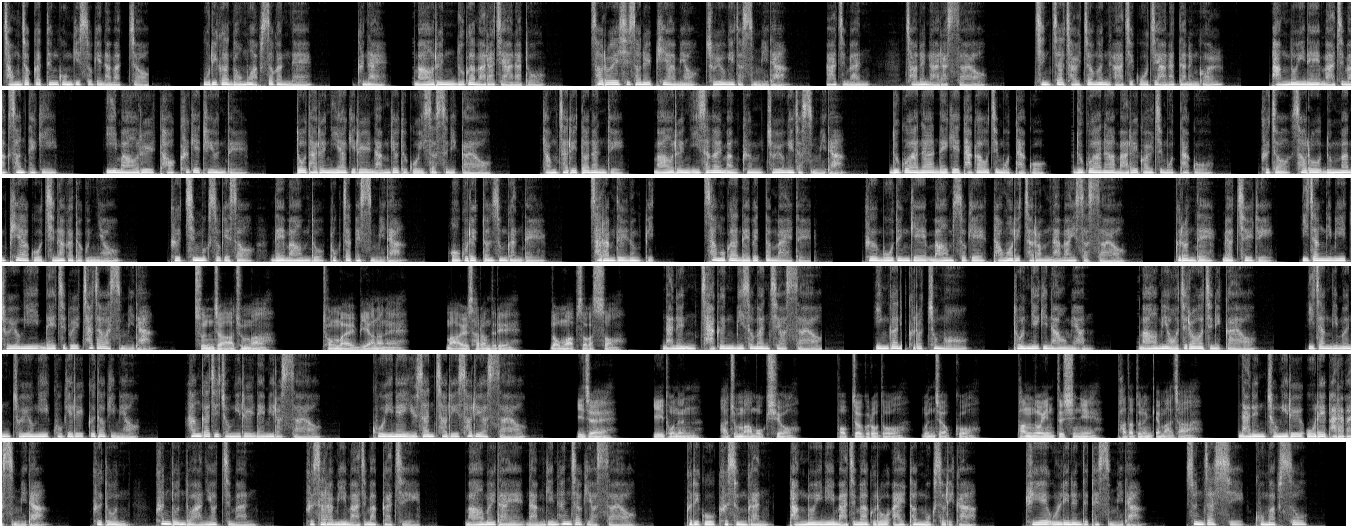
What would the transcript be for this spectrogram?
정적 같은 공기 속에 남았죠. 우리가 너무 앞서갔네. 그날 마을은 누가 말하지 않아도 서로의 시선을 피하며 조용해졌습니다. 하지만 저는 알았어요. 진짜 절정은 아직 오지 않았다는 걸. 박노인의 마지막 선택이 이 마을을 더 크게 뒤흔들 또 다른 이야기를 남겨두고 있었으니까요. 경찰이 떠난 뒤 마을은 이상할 만큼 조용해졌습니다. 누구 하나 내게 다가오지 못하고 누구 하나 말을 걸지 못하고 그저 서로 눈만 피하고 지나가더군요. 그 침묵 속에서 내 마음도 복잡했습니다. 억울했던 순간들, 사람들 눈빛, 상우가 내뱉던 말들, 그 모든 게 마음속에 덩어리처럼 남아 있었어요. 그런데 며칠 뒤 이장님이 조용히 내 집을 찾아왔습니다. 순자 아줌마, 정말 미안하네. 마을 사람들이 너무 앞서갔어. 나는 작은 미소만 지었어요. 인간이 그렇죠 뭐. 돈 얘기 나오면 마음이 어지러워지니까요. 이장님은 조용히 고개를 끄덕이며 한 가지 종이를 내밀었어요. 고인의 유산 처리 서류였어요. 이제 이 돈은 아줌마 몫이오. 법적으로도 문제없고 박노인 뜻이니 받아두는 게 맞아. 나는 종이를 오래 바라봤습니다. 그 돈, 큰 돈도 아니었지만 그 사람이 마지막까지 마음을 다해 남긴 흔적이었어요. 그리고 그 순간 박노인이 마지막으로 앓던 목소리가 귀에 울리는 듯 했습니다. 순자 씨, 고맙소.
